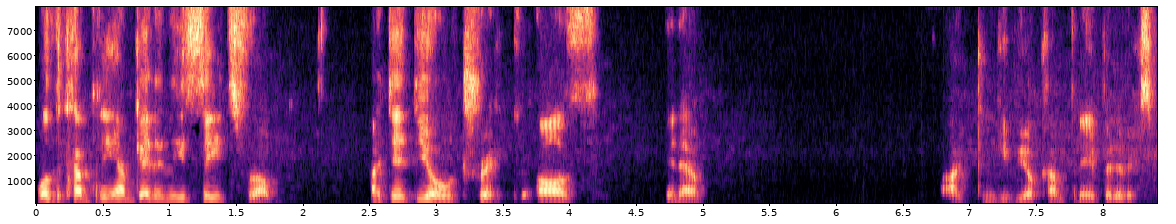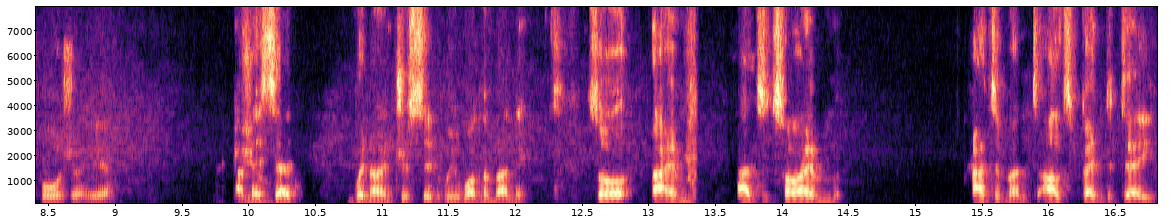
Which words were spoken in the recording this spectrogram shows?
Well, the company I'm getting these seeds from, I did the old trick of, you know, I can give your company a bit of exposure here, and Sure. they said we're not interested. We want the money. So I'm, ad- so I'm adamant. I'll spend a day.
